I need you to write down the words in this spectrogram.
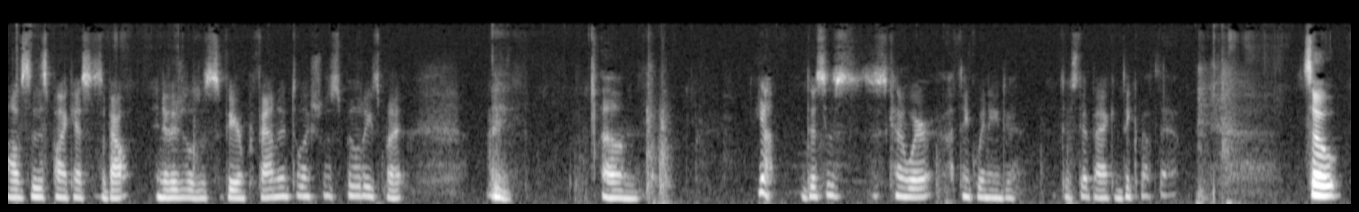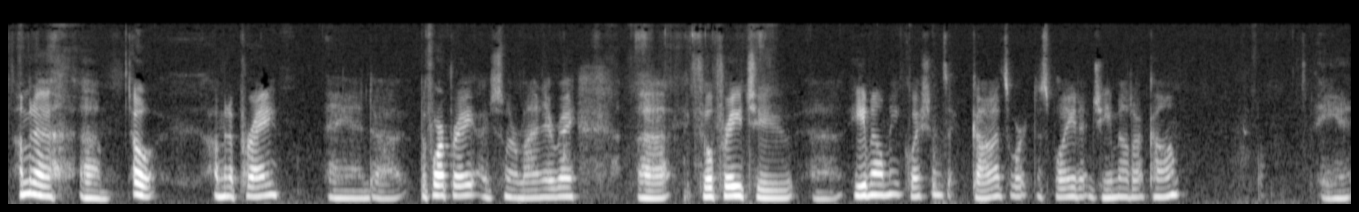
obviously, this podcast is about individuals with severe and profound intellectual disabilities, but um, yeah, this is this is kind of where I think we need to, to step back and think about that. So I'm gonna um, oh I'm gonna pray, and uh, before I pray, I just want to remind everybody. Uh, feel free to uh, email me questions at godsworkdisplayed at gmail.com. And,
